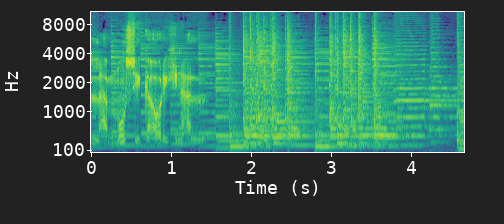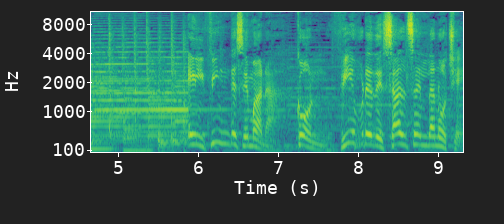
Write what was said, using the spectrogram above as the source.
la música original. El fin de semana con fiebre de salsa en la noche.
